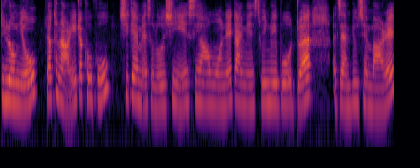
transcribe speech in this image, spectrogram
ဒီလိုမျိုးလက္ခဏာတွေတစ်ခုခုရှိခဲ့မယ်ဆိုလို့ရှိရင်ဆရာဝန်နဲ့တိုင်ပင်ဆွေးနွေးဖို့အတွက်အကြံပြုချင်ပါတယ်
